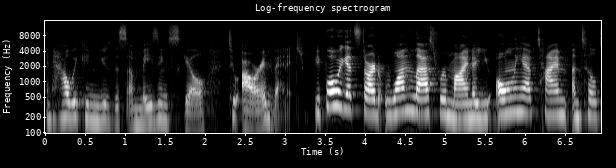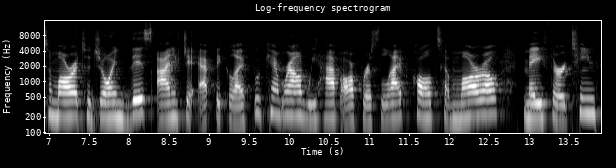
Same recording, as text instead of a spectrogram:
and how we can use this amazing skill to our advantage. Before we get started, one last reminder, you only have time until tomorrow to join this INFJ Epic Life Bootcamp round. We have our first live call tomorrow, May 13th.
